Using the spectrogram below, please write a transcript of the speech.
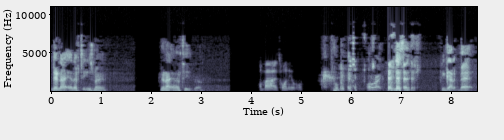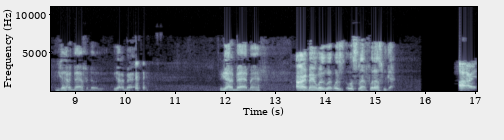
They're not NFTs, man. They're not NFTs, bro. I'm buying 20 of them. Okay, all right. Listen, you got it bad. You got it bad for those. You got it bad. You got it bad, man. All right, man. What, what, what's what's left? What else we got? All right.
